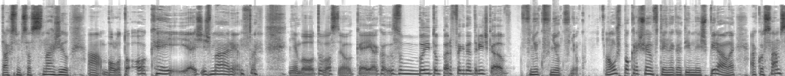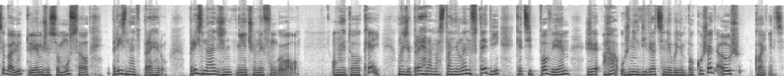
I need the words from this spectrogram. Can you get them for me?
tak som sa snažil a bolo to OK, Ježiš Maria, nebolo to vlastne OK, ako boli to perfektné trička, fňuk, fňuk, fňuk. A už pokračujem v tej negatívnej špirále, ako sám seba ľutujem, že som musel priznať prehru. Priznať, že niečo nefungovalo ono je to OK. Lenže prehra nastane len vtedy, keď si poviem, že aha, už nikdy viac sa nebudem pokúšať a už koniec.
